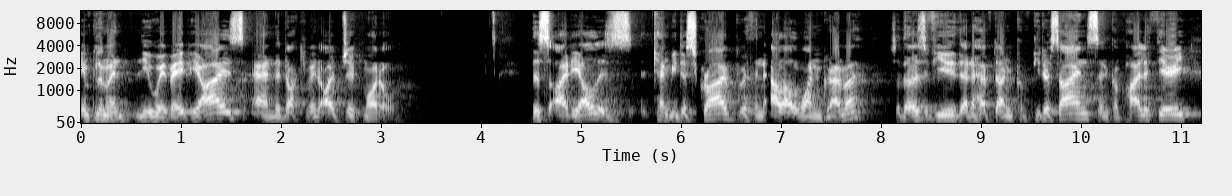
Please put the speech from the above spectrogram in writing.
implement new web APIs and the document object model. This IDL is, can be described with an LL1 grammar. So those of you that have done computer science and compiler theory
